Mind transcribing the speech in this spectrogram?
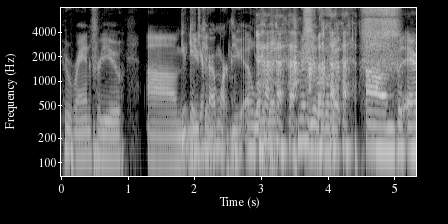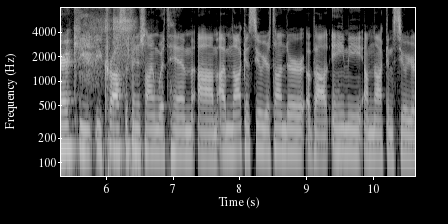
who ran for you. Um, You did your homework. You, a little bit, maybe a little bit. Um, but Eric, you, you crossed the finish line with him. Um, I'm not going to steal your thunder about Amy. I'm not going to steal your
